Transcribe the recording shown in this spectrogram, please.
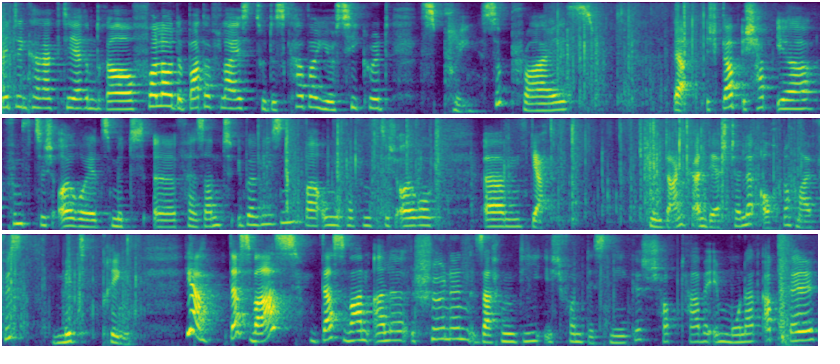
mit den Charakteren drauf. Follow the butterflies to discover your secret Spring Surprise. Ja, ich glaube, ich habe ihr 50 Euro jetzt mit äh, Versand überwiesen. War ungefähr 50 Euro. Ähm, ja, vielen Dank an der Stelle auch nochmal fürs Mitbringen. Ja, das war's. Das waren alle schönen Sachen, die ich von Disney geshoppt habe im Monat April.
